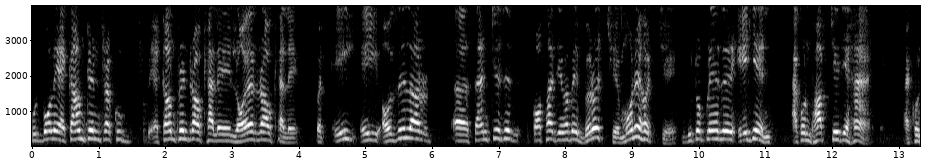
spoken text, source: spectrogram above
ফুটবলে অ্যাকাউন্টেন্টরা খুব অ্যাকাউন্টেন্টরাও খেলে লয়াররাও খেলে বাট এই এই অজেল আর স্যানচেসের কথা যেভাবে বেরোচ্ছে মনে হচ্ছে দুটো প্লেয়ারের এজেন্ট এখন ভাবছে যে হ্যাঁ এখন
